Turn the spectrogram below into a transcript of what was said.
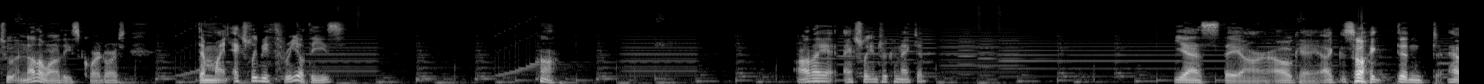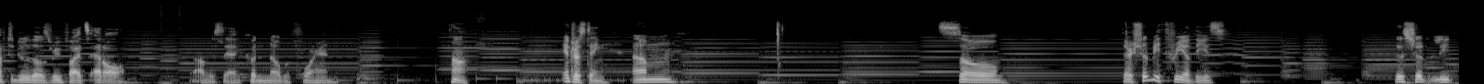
to another one of these corridors. There might actually be three of these. Huh. Are they actually interconnected? Yes, they are. Okay, I, so I didn't have to do those refights at all. Obviously, I couldn't know beforehand. Huh. Interesting. Um. So there should be three of these. This should lead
